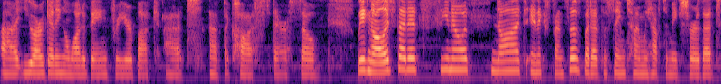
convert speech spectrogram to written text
Uh, you are getting a lot of bang for your buck at at the cost there. So we acknowledge that it's you know it's not inexpensive, but at the same time we have to make sure that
